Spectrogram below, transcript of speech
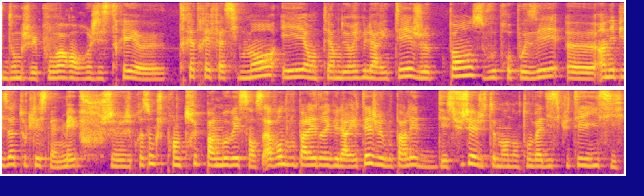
donc je vais pouvoir enregistrer très très facilement. Et en termes de régularité, je pense vous proposer euh, un épisode toutes les semaines. Mais j'ai l'impression que je prends le truc par le mauvais sens. Avant de vous parler de régularité, je vais vous parler des sujets justement dont on va discuter ici.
